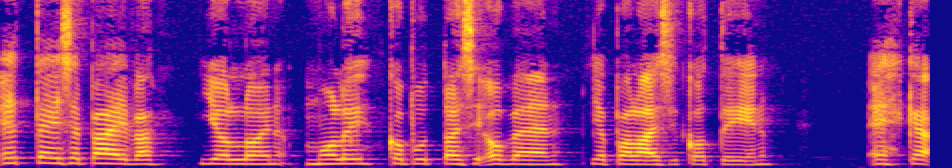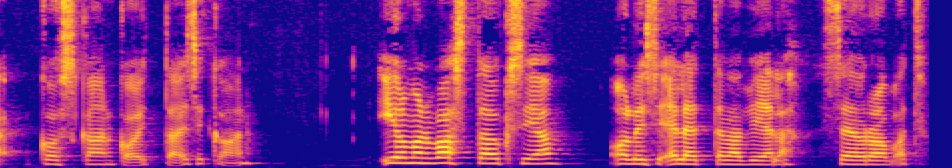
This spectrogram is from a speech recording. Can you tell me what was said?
ettei se päivä, jolloin Moli koputtaisi oveen ja palaisi kotiin, ehkä koskaan koittaisikaan. Ilman vastauksia olisi elettävä vielä seuraavat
